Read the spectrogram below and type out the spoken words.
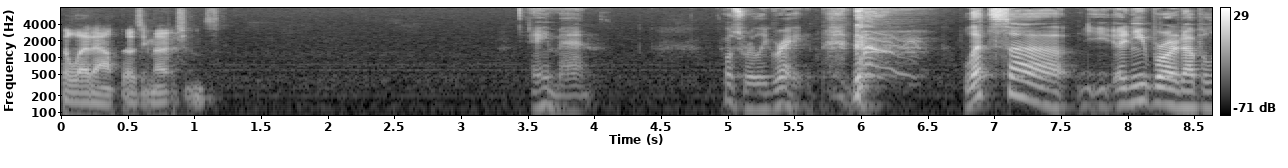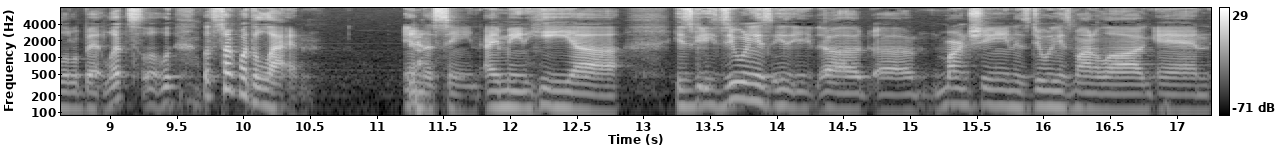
to let out those emotions. Amen. That was really great. let's uh and you brought it up a little bit. Let's let's talk about the Latin in yeah. the scene. I mean, he uh, he's he's doing his he, uh, uh, Martin Sheen is doing his monologue, and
